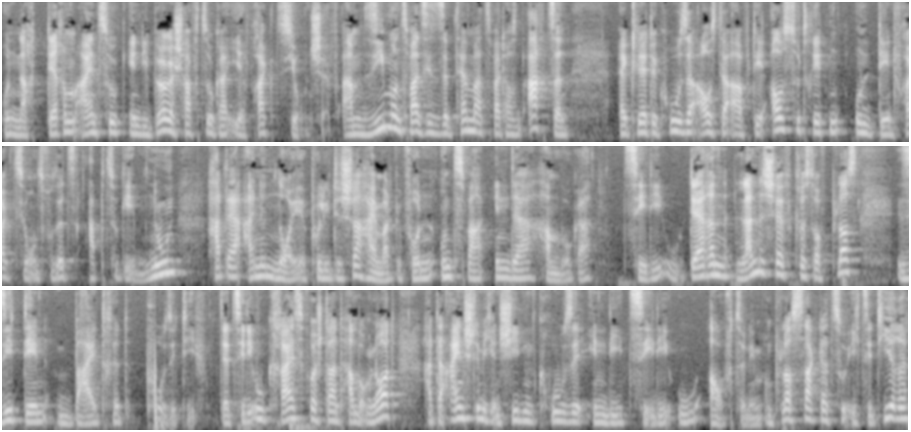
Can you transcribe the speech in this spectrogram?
und nach deren Einzug in die Bürgerschaft sogar ihr Fraktionschef. Am 27. September 2018 erklärte Kruse aus der AfD auszutreten und den Fraktionsvorsitz abzugeben. Nun hat er eine neue politische Heimat gefunden, und zwar in der Hamburger CDU. Deren Landeschef Christoph Ploss sieht den Beitritt positiv. Der CDU-Kreisvorstand Hamburg-Nord hatte einstimmig entschieden, Kruse in die CDU aufzunehmen. Und Ploss sagt dazu, ich zitiere,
